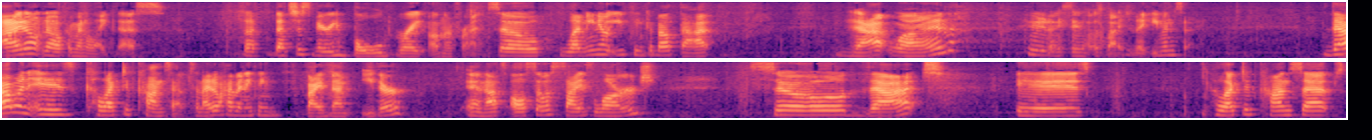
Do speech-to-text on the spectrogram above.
I don't know if I'm going to like this. That, that's just very bold right on the front. So let me know what you think about that. That one who did I say that was by? Did I even say? That one is Collective Concepts, and I don't have anything by them either. And that's also a size large. So that is Collective Concepts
